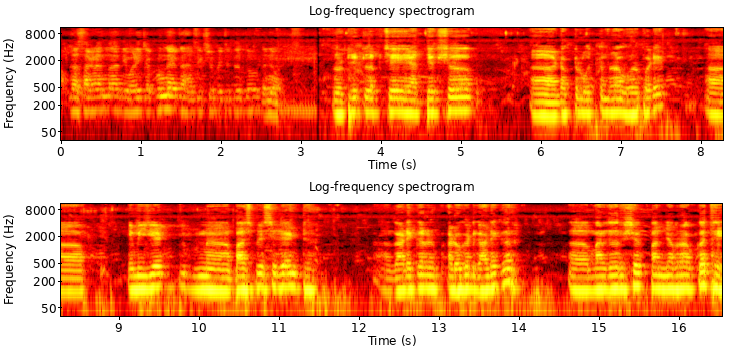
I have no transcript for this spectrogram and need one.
आपल्या सगळ्यांना दिवाळीच्या पुन्हा एकदा हार्दिक शुभेच्छा देतो. धन्यवाद. रोटरी क्लबचे अध्यक्ष doctor Uttamrao Ghorpade immediate past president Gadekar advocate Gadekar मार्गदर्शक पंजाबराव कथे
